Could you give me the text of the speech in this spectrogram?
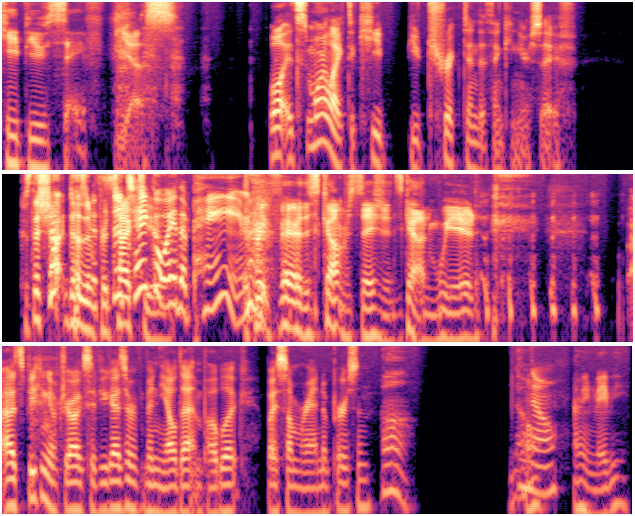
keep you safe. Yes. well, it's more like to keep you tricked into thinking you're safe. Because the shot doesn't it's to protect take you. away the pain. To be fair, this conversation's gotten weird. uh, speaking of drugs, have you guys ever been yelled at in public by some random person? Oh, no. No. I mean, maybe.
